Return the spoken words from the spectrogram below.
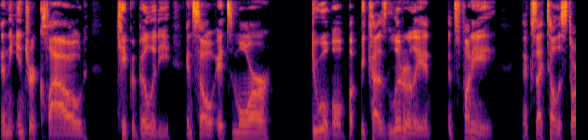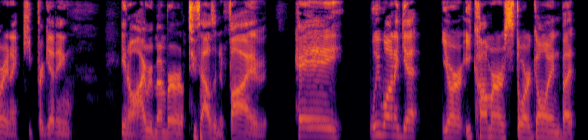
and the inter-cloud capability. And so it's more doable, but because literally it, it's funny because I tell the story and I keep forgetting, you know, I remember 2005, hey, we want to get your e-commerce store going, but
